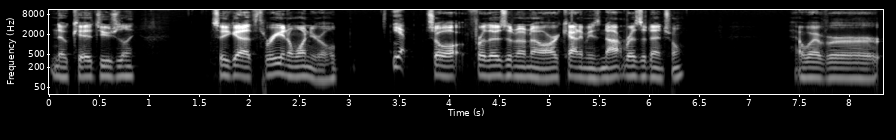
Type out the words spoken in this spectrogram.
No kids usually. So you got a three and a one year old. Yep. So, uh, for those that don't know, our academy is not residential. However,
